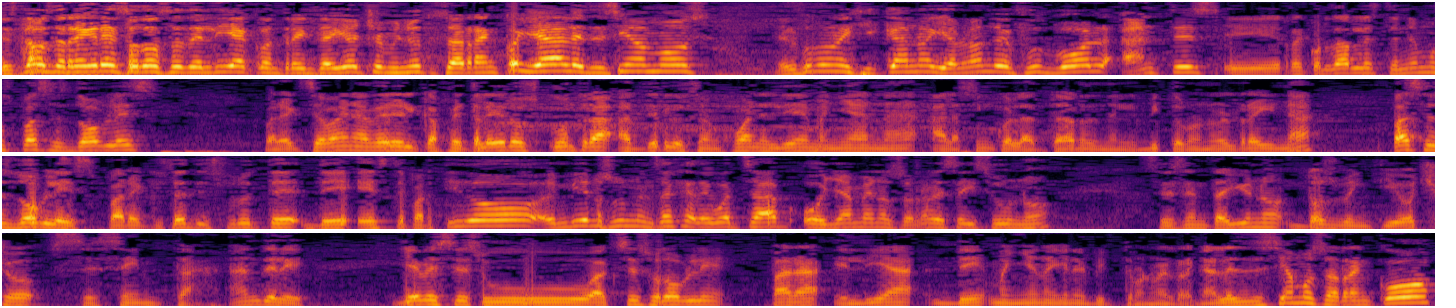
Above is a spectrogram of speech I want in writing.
Estamos de regreso, 12 del día con 38 minutos. Arrancó ya, les decíamos, el fútbol mexicano. Y hablando de fútbol, antes eh, recordarles, tenemos pases dobles para que se vayan a ver el Cafetaleros contra Atlético San Juan el día de mañana a las 5 de la tarde en el Víctor Manuel Reina. Pases dobles para que usted disfrute de este partido. Envíenos un mensaje de WhatsApp o llámenos al 961 61 228 60. Ándele, llévese su acceso doble para el día de mañana en el Víctor Manuel Reina. Les decíamos, arrancó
